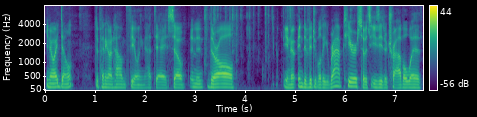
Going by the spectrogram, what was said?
you know, I don't, depending on how I'm feeling that day. So, and they're all, you know, individually wrapped here. So it's easy to travel with.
